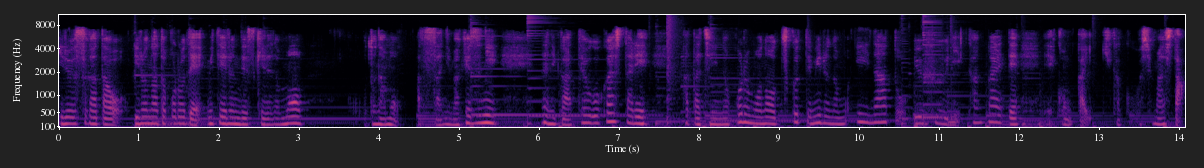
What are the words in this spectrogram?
いる姿をいろんなところで見ているんですけれども大人も暑さに負けずに何か手を動かしたり形に残るものを作ってみるのもいいなというふうに考えて今回企画をしました。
